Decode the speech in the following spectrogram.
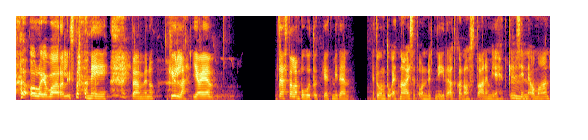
olla jo vaarallista Niin, tämä meno. kyllä. Ja, ja tästä ollaan puhuttukin, että miten tuntuu, että naiset on nyt niitä, jotka nostaa ne miehetkin Mm. mm. sinne omaan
